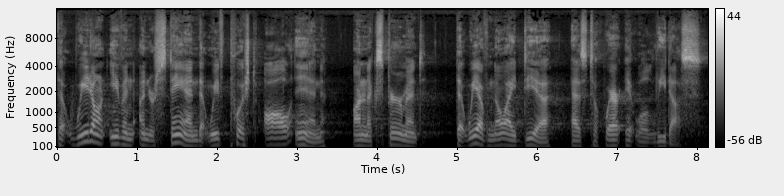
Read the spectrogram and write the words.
that we don't even understand that we've pushed all in on an experiment that we have no idea as to where it will lead us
